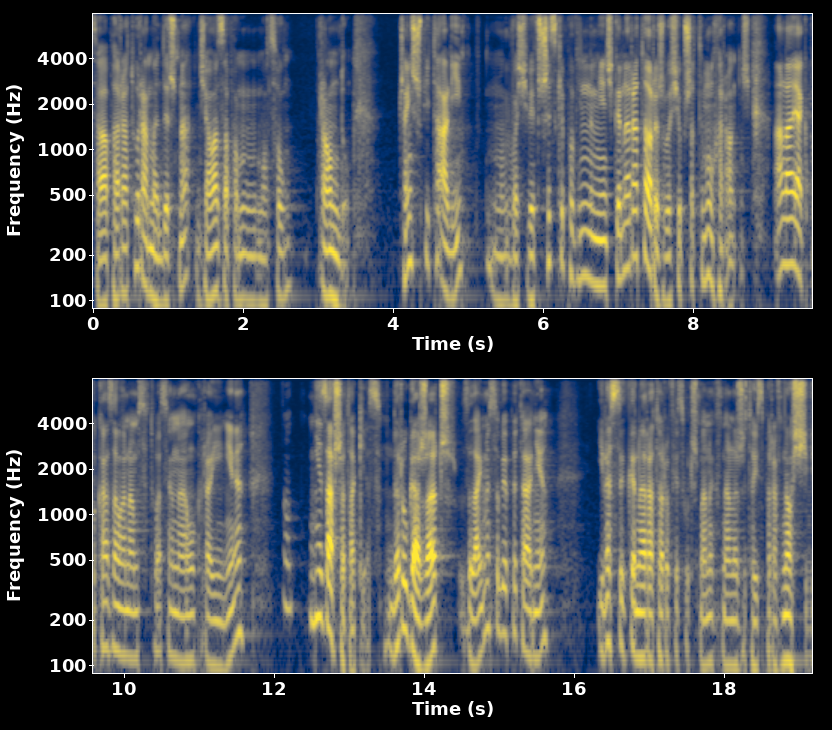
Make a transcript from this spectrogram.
cała aparatura medyczna działa za pomocą prądu. Część szpitali właściwie wszystkie powinny mieć generatory, żeby się przed tym uchronić. Ale jak pokazała nam sytuacja na Ukrainie, no, nie zawsze tak jest. Druga rzecz, zadajmy sobie pytanie, ile z tych generatorów jest utrzymanych w należytej sprawności.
